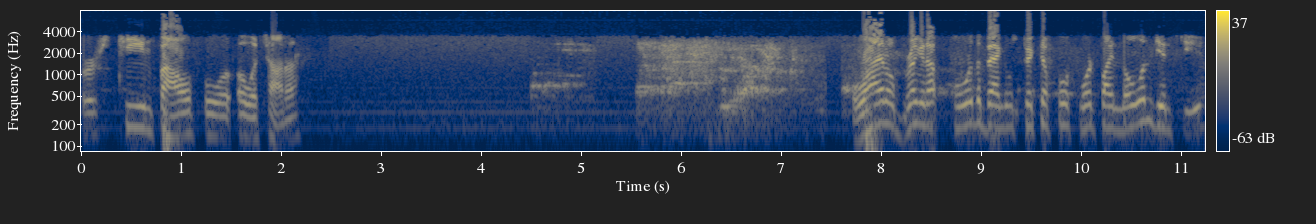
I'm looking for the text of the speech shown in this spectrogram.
first team foul for Owatonna. Ryan will bring it up for the Bengals, picked up full court by Nolan Ginsky.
